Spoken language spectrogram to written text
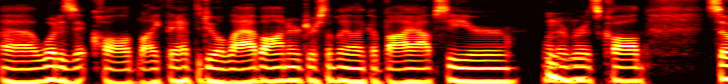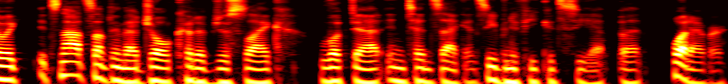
uh, what is it called? Like they have to do a lab on it or something like a biopsy or whatever Mhm. it's called. So it, it's not something that Joel could have just like looked at in 10 seconds, even if he could see it, but whatever.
